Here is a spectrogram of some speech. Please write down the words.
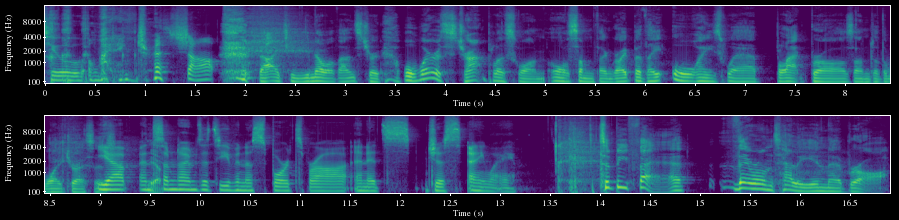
to a wedding dress shop. That actually, you know what? That's true. Or wear a strapless one or something, right? But they always wear black bras under the white dresses. Yep. And Yep. sometimes it's even a sports bra. And it's just, anyway. To be fair, they're on telly in their bra.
